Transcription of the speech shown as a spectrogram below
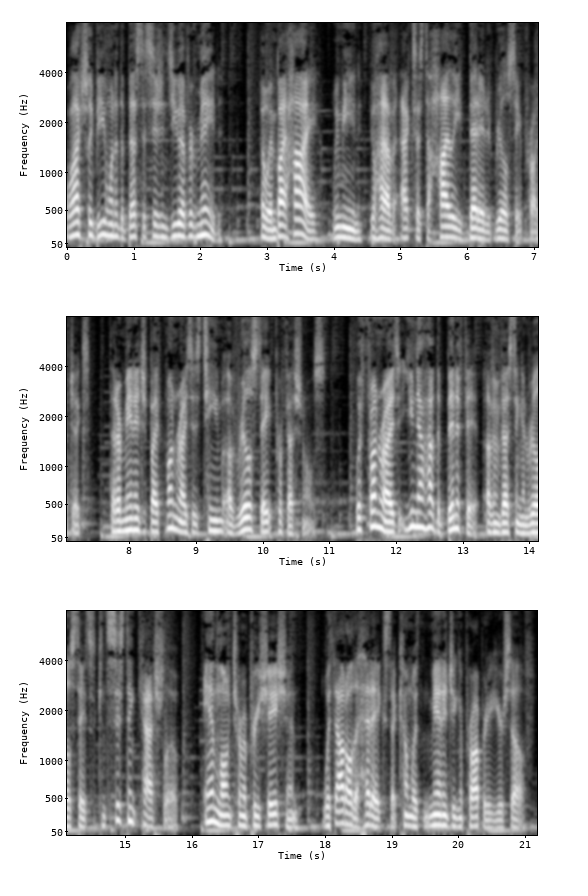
will actually be one of the best decisions you ever made. Oh, and by high, we mean you'll have access to highly vetted real estate projects that are managed by Fundrise's team of real estate professionals. With Fundrise, you now have the benefit of investing in real estate's consistent cash flow and long term appreciation without all the headaches that come with managing a property yourself.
